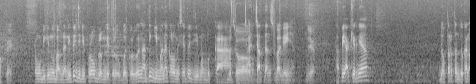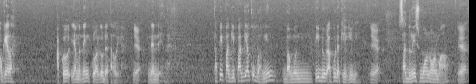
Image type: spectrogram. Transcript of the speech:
Oke. Kamu bikin lubang dan itu jadi problem gitu loh buat keluarga nanti gimana kalau misalnya itu jadi membekas, Betul. cacat dan sebagainya. Ya. Tapi akhirnya dokter tentukan oke lah, aku yang penting keluarga udah tahu ya. Ya. And then they left. Tapi pagi-pagi aku bangun bangun tidur aku udah kayak gini. Ya. Suddenly semua normal. Ya.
